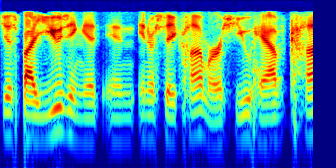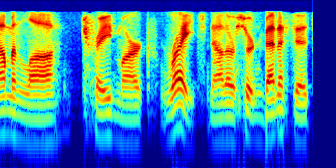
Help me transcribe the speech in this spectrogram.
just by using it in interstate commerce. You have common law trademark rights. Now, there are certain benefits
